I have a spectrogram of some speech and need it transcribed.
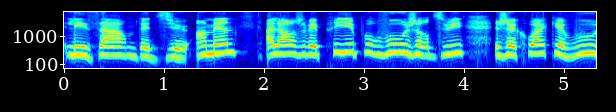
les armes de Dieu. Amen. Alors, je vais prier pour vous aujourd'hui. Je crois que vous,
